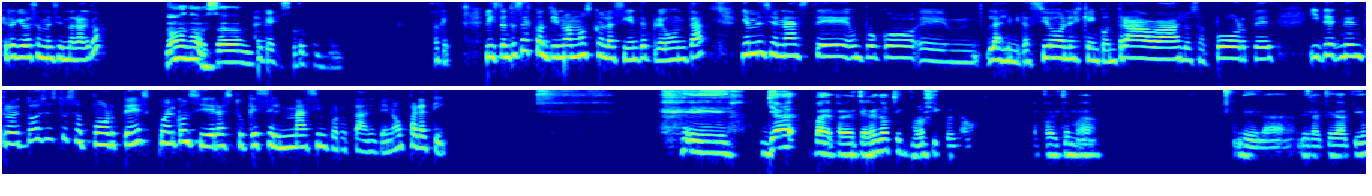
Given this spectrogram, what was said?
creo que ibas a mencionar algo. No, no, está, okay. Ok, listo. Entonces continuamos con la siguiente pregunta. Ya mencionaste un poco em, las limitaciones que encontrabas, los aportes, y dentro de todos estos aportes, ¿cuál consideras tú que es el más importante, ¿no? Para ti. Eh, ya para el terreno tecnológico, digamos, para el tema de la, terapia,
